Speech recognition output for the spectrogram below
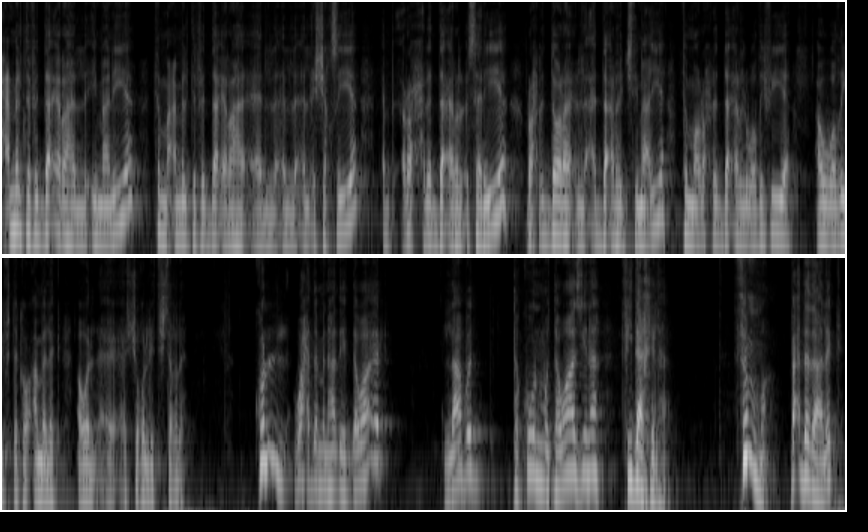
عملت في الدائرة الإيمانية ثم عملت في الدائرة الشخصية روح للدائرة الأسرية روح للدورة الدائرة الاجتماعية ثم روح للدائرة الوظيفية أو وظيفتك أو عملك أو الشغل اللي تشتغله. كل واحدة من هذه الدوائر لابد تكون متوازنة في داخلها. ثم بعد ذلك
